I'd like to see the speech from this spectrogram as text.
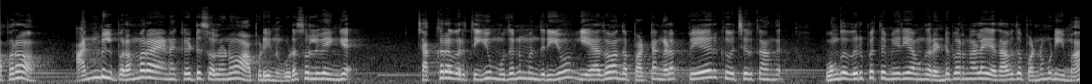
அப்புறம் அன்பில் பிரம்மராயனை கேட்டு சொல்லணும் அப்படின்னு கூட சொல்லுவீங்க. சக்கரவர்த்தியும் முதன் மந்திரியும் ஏதோ அந்த பட்டங்களை பேருக்கு வச்சுருக்காங்க. உங்கள் விருப்பத்தை மீறி அவங்க ரெண்டு பேர்னால ஏதாவது பண்ண முடியுமா?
